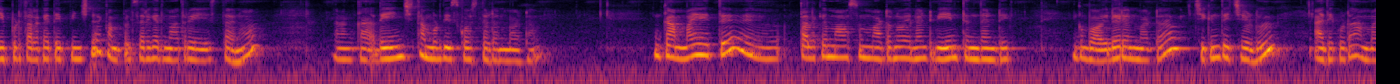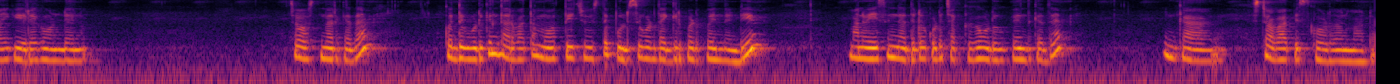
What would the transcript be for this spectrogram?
ఎప్పుడు తలకాయ తెప్పించినా కంపల్సరీగా అది మాత్రం వేయిస్తాను. ఇంకా అదేంచి వేయించి తమ్ముడు తీసుకొస్తాడనమాట ఇంకా అమ్మాయి అయితే తలకాయ మాంసం మటను ఇలాంటివి ఏం తిందండి ఇంకా బాయిలర్ అనమాట చికెన్ తెచ్చాడు. అది కూడా అమ్మాయికి వేరేగా వండాను. చూస్తున్నారు కదా? కొద్దిగా ఉడికిన తర్వాత మూత తీసి చూస్తే పులుసు కూడా దగ్గర పడిపోయిందండి. మనం వేసిన నెదడు కూడా చక్కగా ఉడికిపోయింది కదా? ఇంకా స్టవ్ ఆపేసుకోవడం అనమాట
